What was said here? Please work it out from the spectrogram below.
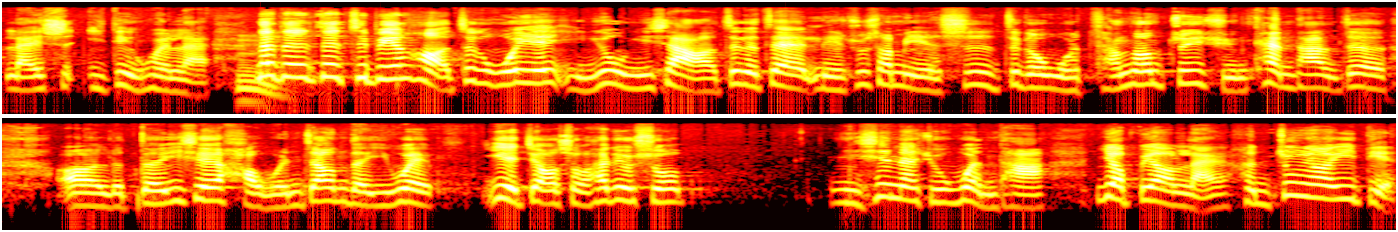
来是一定会来。那在在这边哈，这个我也引用一下啊，这个在脸书上面也是这个我常常追寻看他的这呃的一些好文章的一位叶教授，他就说，你现在去问他要不要来，很重要一点，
